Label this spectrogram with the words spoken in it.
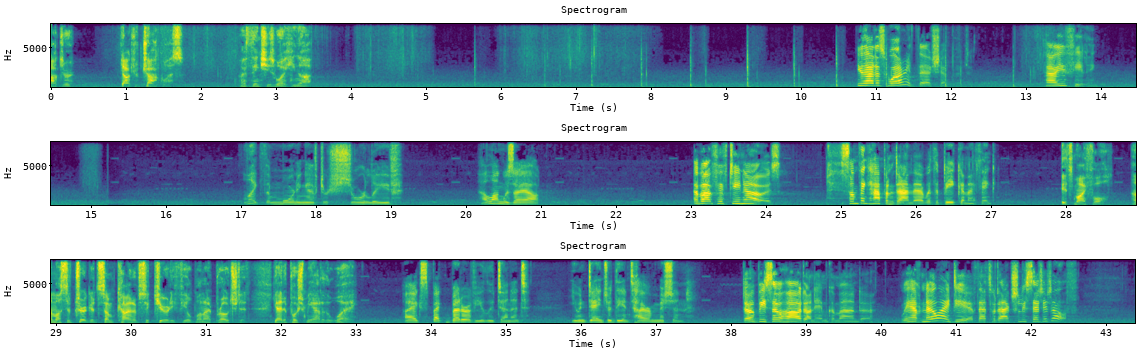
Doctor? Dr. Chakwas. I think she's waking up. You had us worried there, Shepard. How are you feeling? Like the morning after shore leave. How long was I out? About 15 hours. Something happened down there with the beacon, I think. It's my fault. I must have triggered some kind of security field when I approached it. You had to push me out of the way. I expect better of you, Lieutenant. You endangered the entire mission. Don't be so hard on him, Commander. We have no idea if that's what actually set it off.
